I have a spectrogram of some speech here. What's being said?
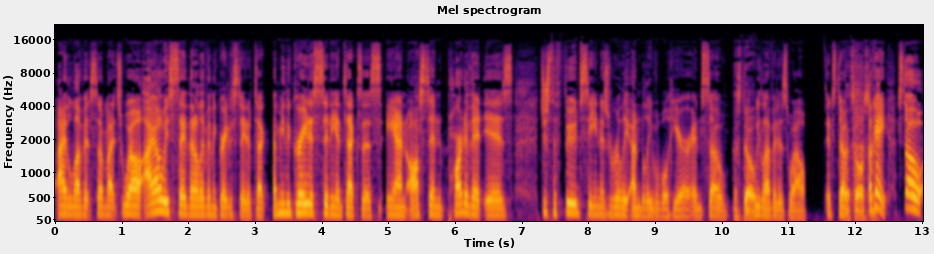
I love it so much. Well, I always say that I live in the greatest state of Tech. I mean, the greatest city in Texas and Austin. Part of it is just the food scene is really unbelievable here, and so we love it as well. It's dope. That's awesome. Okay, so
